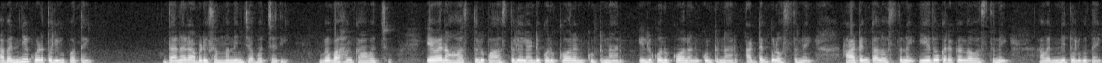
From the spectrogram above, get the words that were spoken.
అవన్నీ కూడా తొలగిపోతాయి. ధన రాబడికి సంబంధించి అవ్వచ్చు అది. వివాహం కావచ్చు ఏవైనా ఆస్తులు పాస్తులు ఇలాంటివి కొనుక్కోవాలనుకుంటున్నారు ఇల్లు కొనుక్కోవాలనుకుంటున్నారు అడ్డంకులు వస్తున్నాయి ఆటంకాలు వస్తున్నాయి ఏదో ఒక రకంగా వస్తున్నాయి అవన్నీ తొలుగుతాయి.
